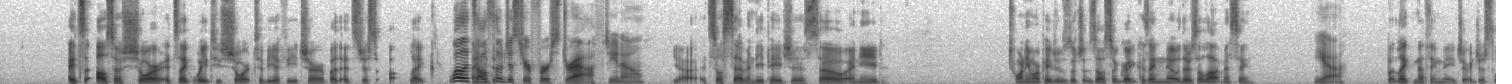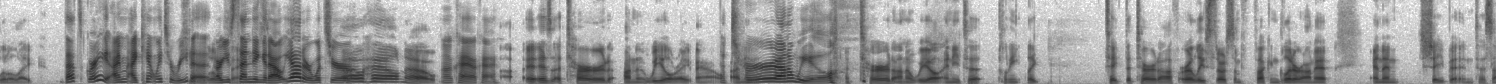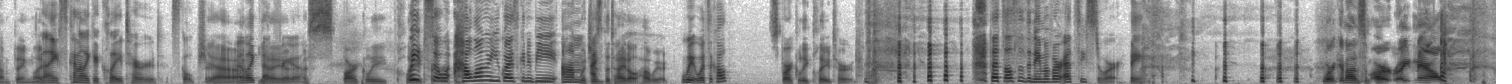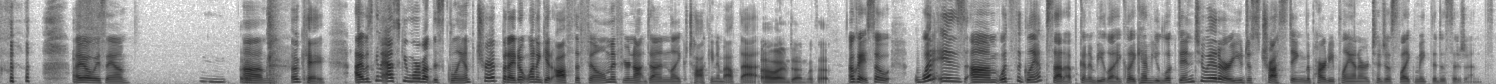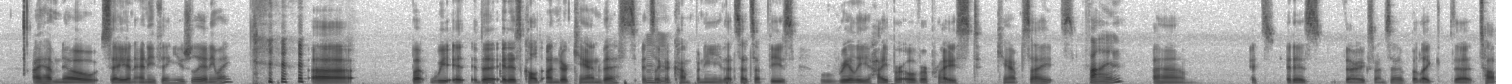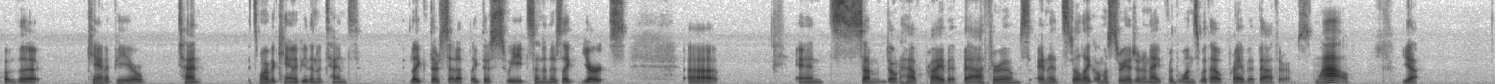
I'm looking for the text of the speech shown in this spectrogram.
it's also short. It's like way too short to be a feature, but it's just uh, like Well, it's I need to- also just your first draft, you know? yeah, it's still 70 pages, so I need 20 more pages, which is also great because I know there's a lot missing, Yeah. but like nothing major, just little like, That's great. I'm I can't wait to read it. Are you sending it out yet or what's your oh hell no. Okay, okay. Uh, It is a turd on a wheel right now. A turd on a wheel. a turd on a wheel. I need to clean, like, take the turd off, or at least throw some fucking glitter on it, and then shape it into something like nice, kind of like a clay turd sculpture. yeah, I like that for yeah, you. a sparkly clay Wait, so how long are you guys going to be? Um, which I- is the title. How weird. wait, what's it called? Sparkly clay turd. That's also the name of our Etsy store. Thanks. Working on some art right now. I always am. Um, okay. I was going to ask you more about this glamp trip, but I don't want to get off the film if you're not done like talking about that. oh, I'm done with that. Okay, so what is um what's the glamp setup going to be like? Like have you looked into it or are you just trusting the party planner to just like make the decisions? I have no say in anything usually, anyway. uh, but we it the it is called Under Canvas. It's like a company that sets up these really hyper overpriced campsites. Fun. Um, it's it is very expensive, but like the top of the canopy or tent, it's more of a canopy than a tent. Like they're set up like there's suites and then there's like yurts, uh, and some don't have private bathrooms, and it's still like almost three hundred a night for the ones without private bathrooms. Wow. Yeah,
